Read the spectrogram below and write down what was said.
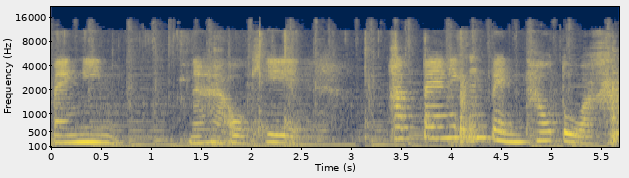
แป้งนิ่มนะคะโอเคพักแป้งให้ขึ้นเป็นเท่าตัวค่ะ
